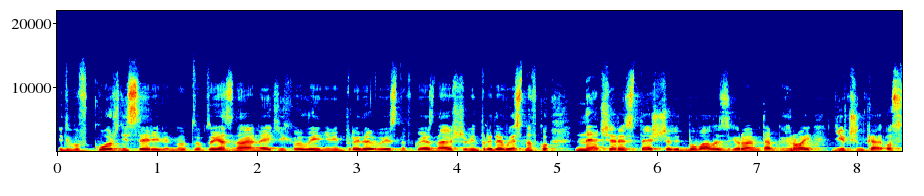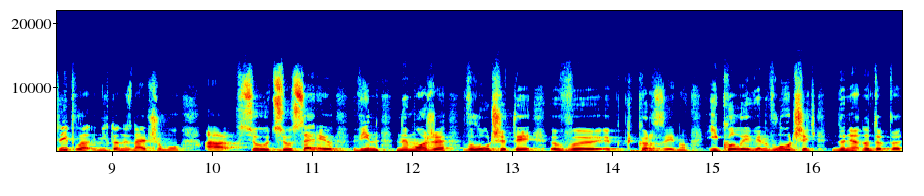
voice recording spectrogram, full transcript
І типу, в кожній серії він, ну тобто я знаю, на якій хвилині він прийде висновку. Я знаю, що він прийде висновку не через те, що відбувалося з героєм. Там герой, дівчинка осліпла, ніхто не знає чому. А всю цю серію він не може влучити в е, корзину. І коли він влучить, до нього, ну тобто.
